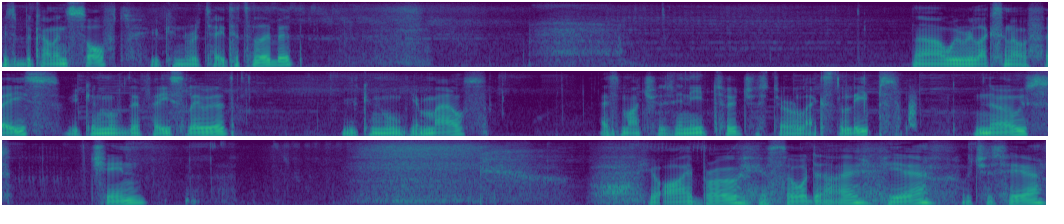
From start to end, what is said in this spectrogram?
It's becoming soft. You can rotate it a little bit. Now we're relaxing our face. You can move the face a little bit. You can move your mouth as much as you need to, just to relax the lips, nose, chin. your eyebrow, your third eye here, which is here.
